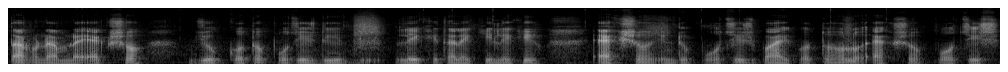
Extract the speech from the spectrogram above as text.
তার মানে আমরা একশো যোগ কত? পঁচিশ দিয়ে লিখি, তাহলে কি লিখি? একশো ইন্টু পঁচিশ বাই কত হলো? একশো পঁচিশ।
